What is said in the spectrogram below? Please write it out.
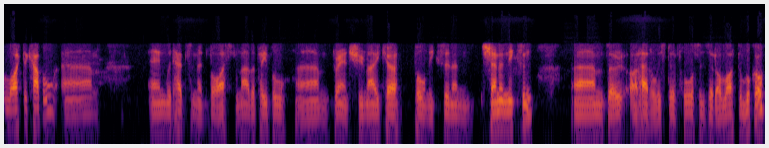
liked a couple. Um, and we'd had some advice from other people, um, Grant Shoemaker, Paul Nixon, and Shannon Nixon. Um, so I'd had a list of horses that I liked the look of.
